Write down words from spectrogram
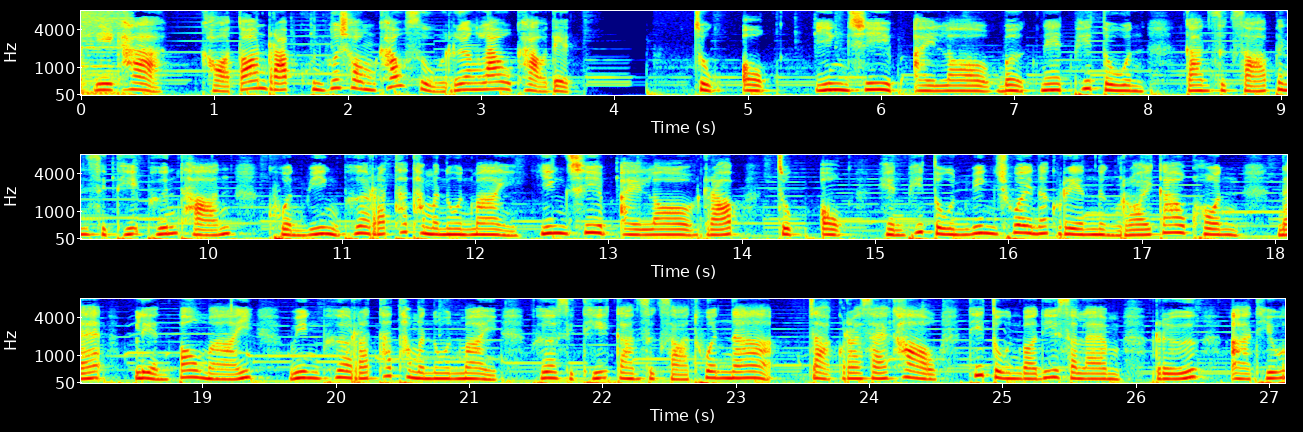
วัสดีค่ะ ขอต้อนรับคุณผู้ชมเข้าสู่เรื่องเล่าข่าวเด็ด จุกอก ยิ่งชีพ ไอลอเบิกเนตรพี่ตูน การศึกษาเป็นสิทธิพื้นฐาน ควรวิ่งเพื่อรัฐธรรมนูญใหม่ ยิ่งชีพไอลอรับ จุกอก เห็นพี่ตูนวิ่งช่วยนักเรียน 109 คน แนะเปลี่ยนเป้าหมาย วิ่งเพื่อรัฐธรรมนูญใหม่ เพื่อสิทธิการศึกษาทั่วหน้า จากกระแสข่าวที่ตูนบอดี้สแลมหรืออาทิว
